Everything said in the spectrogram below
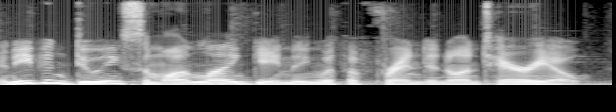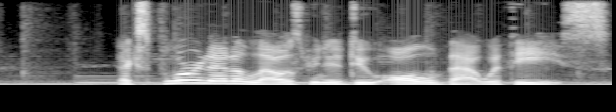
and even doing some online gaming with a friend in Ontario. Xplornet allows me to do all of that with ease.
